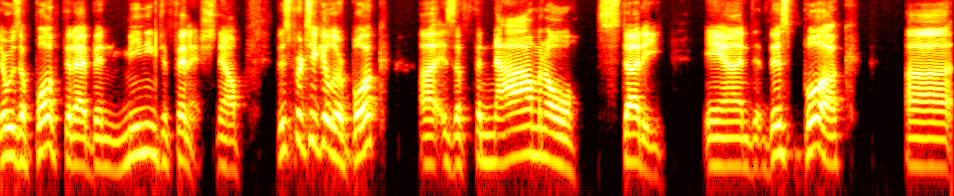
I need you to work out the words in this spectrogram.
there was a book that I've been meaning to finish. Now, this particular book uh, is a phenomenal study and this book uh,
